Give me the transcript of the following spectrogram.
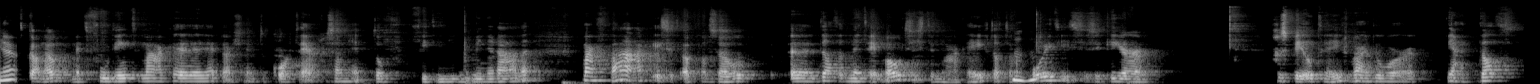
Ja. Het kan ook met voeding te maken hebben, als je een tekort ergens aan hebt, of vitamine, mineralen. Maar vaak is het ook wel zo uh, dat het met emoties te maken heeft, dat er mm -hmm. ooit iets eens een keer gespeeld heeft, waardoor ja, dat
